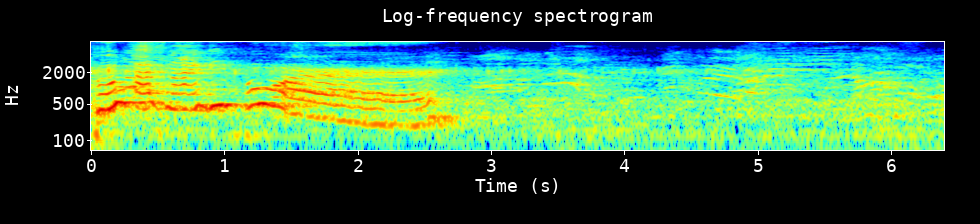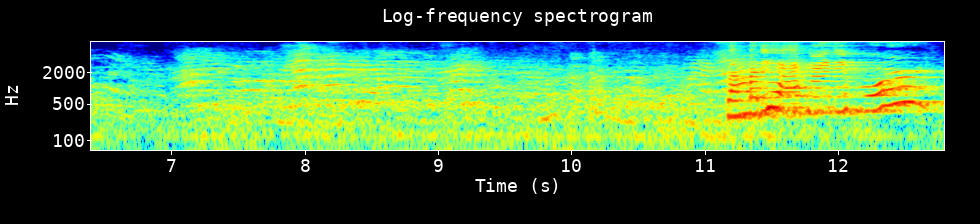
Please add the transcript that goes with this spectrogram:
Who has 94? Somebody have 94?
